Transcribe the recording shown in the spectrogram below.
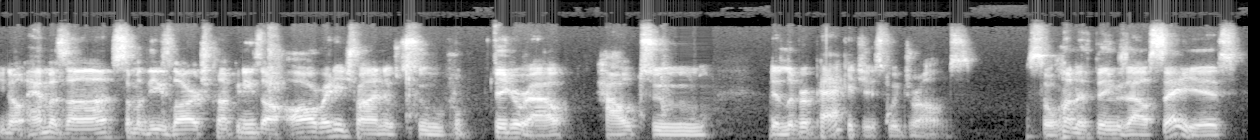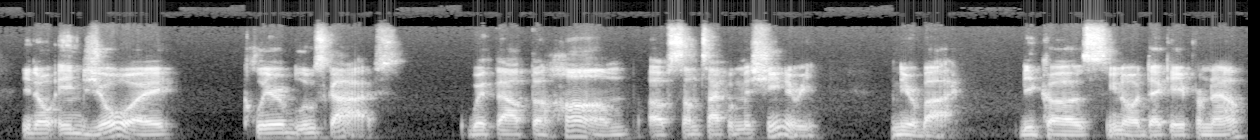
You know, Amazon, some of these large companies are already trying to, to figure out how to deliver packages with drones. So, one of the things I'll say is, you know, enjoy clear blue skies without the hum of some type of machinery nearby. Because, you know, a decade from now,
